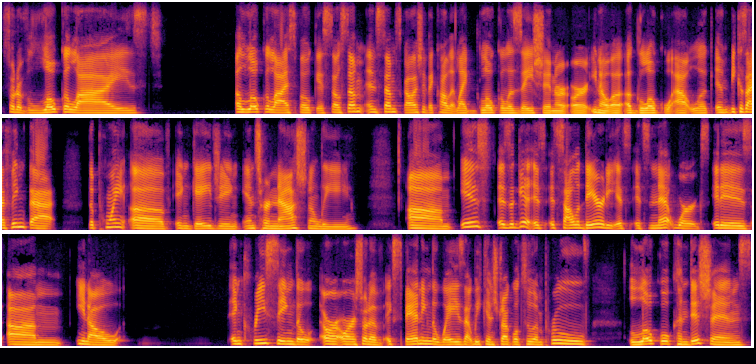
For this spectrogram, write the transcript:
sort of localized a localized focus. So some in some scholarship they call it like globalization or or you know a, a global outlook. And because I think that the point of engaging internationally um is is again it's it's solidarity it's it's networks it is um you know increasing the or or sort of expanding the ways that we can struggle to improve local conditions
